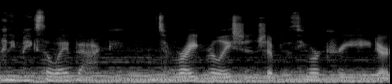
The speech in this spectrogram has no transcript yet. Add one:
And He makes a way back into right relationship with your Creator.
